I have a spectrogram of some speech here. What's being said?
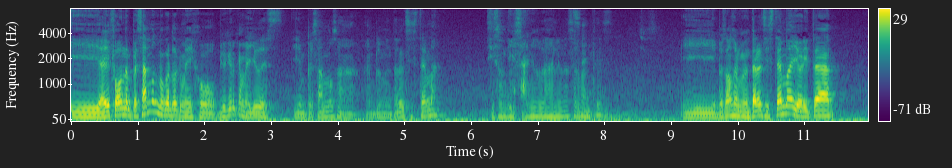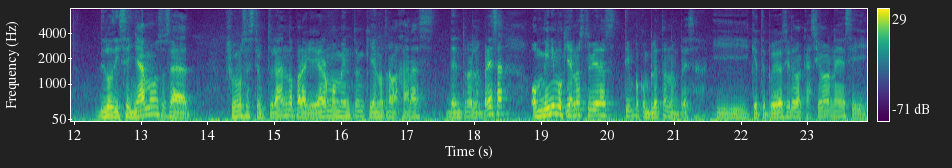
Y ahí fue donde empezamos. Me acuerdo que me dijo, yo quiero que me ayudes. Y empezamos a, a implementar el sistema. Sí, son 10 años, ¿verdad, Elena Cervantes? Y empezamos a implementar el sistema y ahorita lo diseñamos, o sea, fuimos estructurando para que llegara un momento en que ya no trabajaras dentro de la empresa o mínimo que ya no estuvieras tiempo completo en la empresa y que te pudieras ir de vacaciones y,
